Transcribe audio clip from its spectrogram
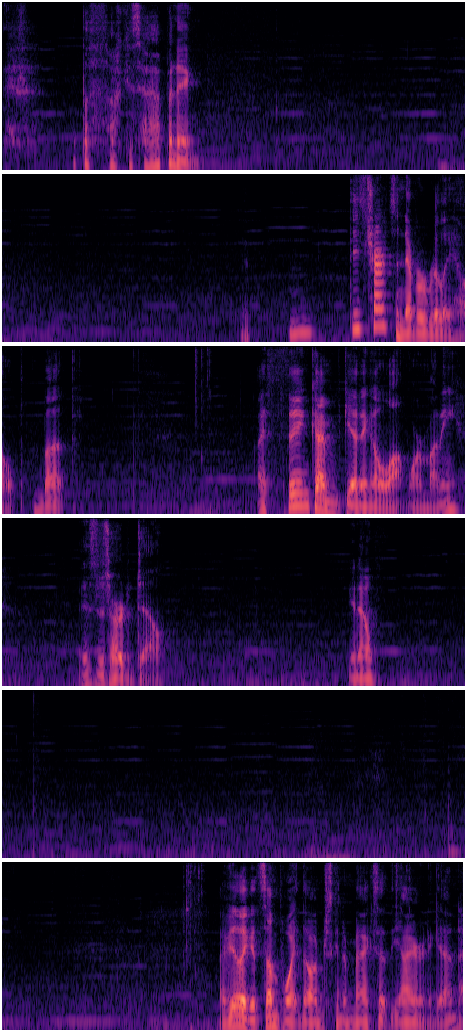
What the fuck is happening? It, these charts never really help, but I think I'm getting a lot more money. It's just hard to tell. You know? I feel like at some point, though, I'm just going to max out the iron again.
